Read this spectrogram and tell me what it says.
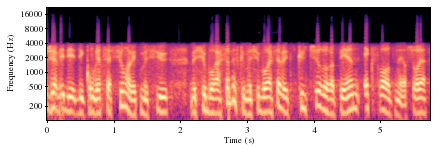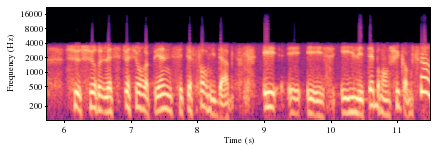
j'avais des, des conversations avec Monsieur Monsieur Bourassa parce que Monsieur Bourassa avait une culture européenne extraordinaire sur la sur, sur la situation européenne, c'était formidable. Et, et, et, il était branché comme ça.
